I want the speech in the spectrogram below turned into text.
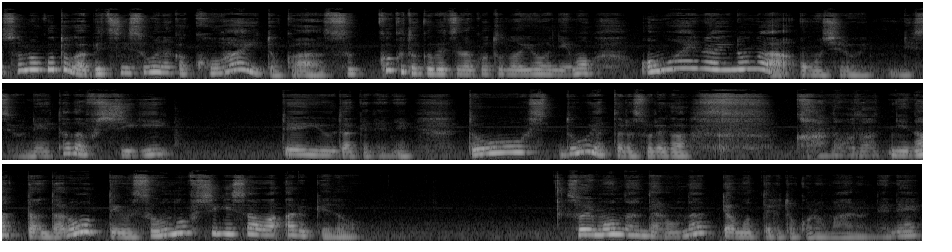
そのことが別にすごいなんか怖いとかすっごく特別なことのようにも思えないのが面白いんですよね。ただ不思議っていうだけでねどうしどうやったらそれが可能だになったんだろうっていうその不思議さはあるけどそういうもんなんだろうなって思ってるところもあるんでね。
